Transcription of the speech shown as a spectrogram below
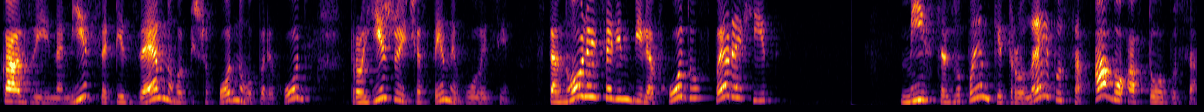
вказує на місце підземного пішохідного переходу проїжджої частини вулиці. Встановлюється він біля входу в перехід. Місце зупинки тролейбуса або автобуса.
